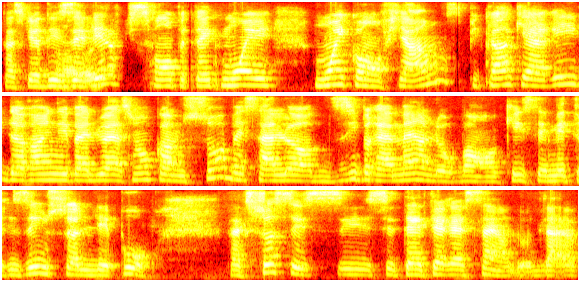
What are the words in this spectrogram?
Parce qu'il y a des ah élèves qui se font peut-être moins, moins confiance. Puis quand ils arrivent devant une évaluation comme ça, bien, ça leur dit vraiment, là, bon, OK, c'est maîtrisé ou ça ne l'est pas. Fait que ça, c'est intéressant là,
